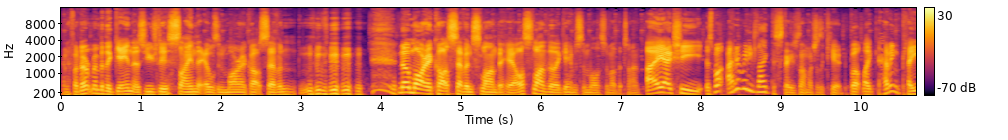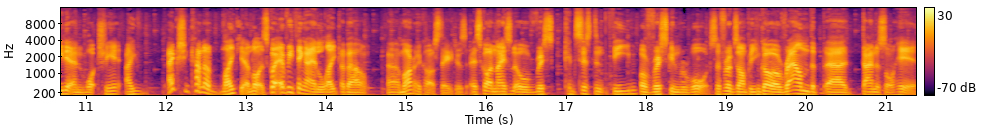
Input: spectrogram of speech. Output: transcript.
And if I don't remember the game, that's usually a sign that it was in Mario Kart 7. no Mario Kart 7 slander here. I'll slander that game some more some other time. I actually, as much, I didn't really like the stage that much as a kid, but like having played it and watching it, I actually kind of like it a lot. It's got everything I like about uh, Mario Kart stages. It's got a nice little risk consistent theme of risk and reward. So for example, you can go around the uh, dinosaur here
